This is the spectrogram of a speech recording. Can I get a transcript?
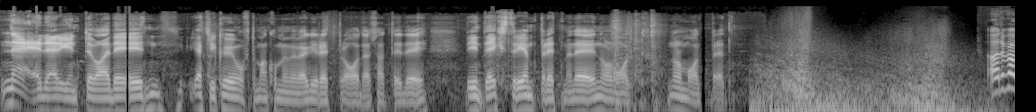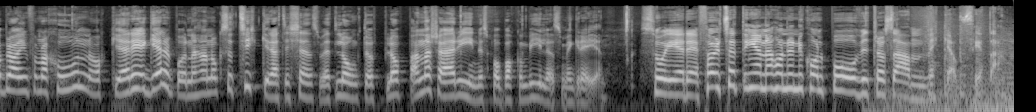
Nej, det är det ju inte. Va? Det är, jag tycker ofta man kommer med väg rätt bra där så att det, det, det är inte extremt brett men det är normalt, normalt brett. Ja, det var bra information och jag reagerar på när han också tycker att det känns som ett långt upplopp. Annars är det innerspår bakom bilen som är grejen. Så är det. Förutsättningarna har ni nu koll på och vi tar oss an veckans heta.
